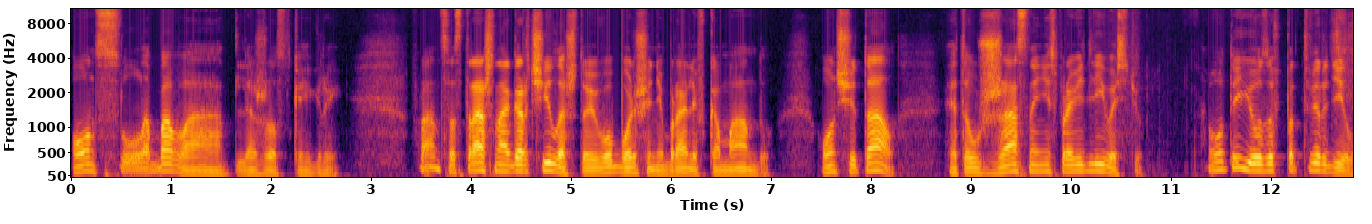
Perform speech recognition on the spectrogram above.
он слабоват для жесткой игры. Франца страшно огорчило, что его больше не брали в команду. Он считал это ужасной несправедливостью. Вот и Йозеф подтвердил,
